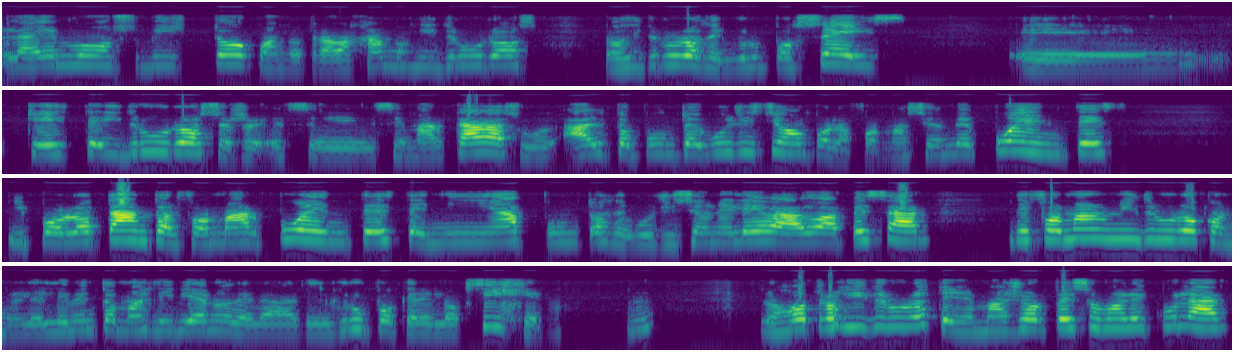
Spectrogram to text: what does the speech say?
la hemos visto cuando trabajamos hidruros, los hidruros del grupo 6, eh, que este hidruro se, marcaba su alto punto de ebullición por la formación de puentes y por lo tanto al formar puentes tenía puntos de ebullición elevado a pesar de formar un hidruro con el elemento más liviano del grupo que era el oxígeno. Los otros hidruros tenían mayor peso molecular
